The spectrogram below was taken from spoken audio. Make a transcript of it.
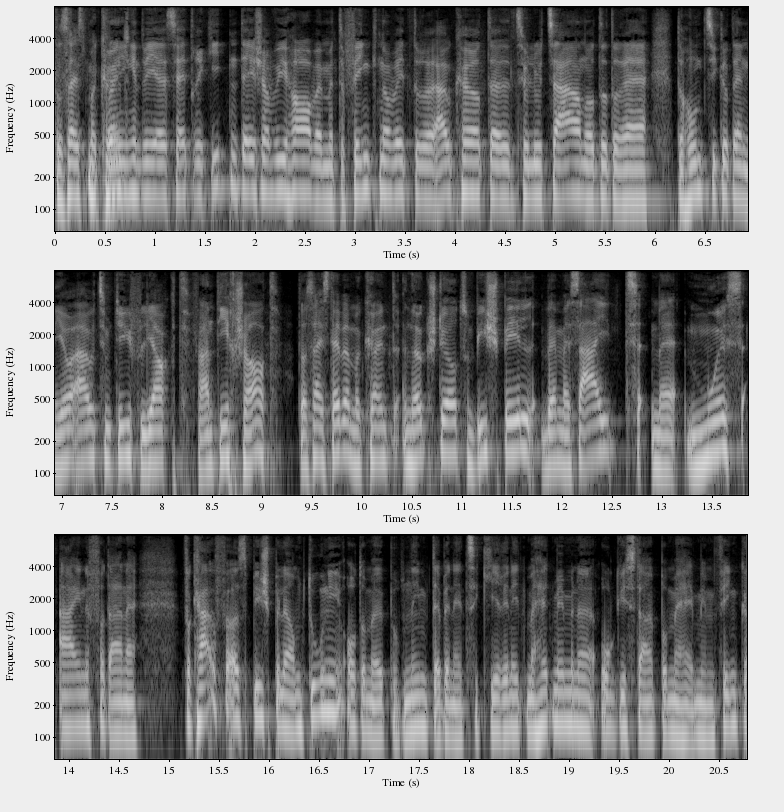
Das heisst, man könnte irgendwie Cedric Gitten Déjà-vu haben, wenn man den Fink noch wieder auch gehört äh, zu Luzern oder der, äh, der Hunziger dann ja auch zum Teufel jagt. Fände ich schade. Das heisst eben, man könnte nächstes Jahr zum Beispiel, wenn man sagt, man muss einen von denen verkaufen, als Beispiel am Tuni, oder man übernimmt eben nicht Sekiri nicht, man hat mit einem Augustin jemanden, man hat mit einem Fink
